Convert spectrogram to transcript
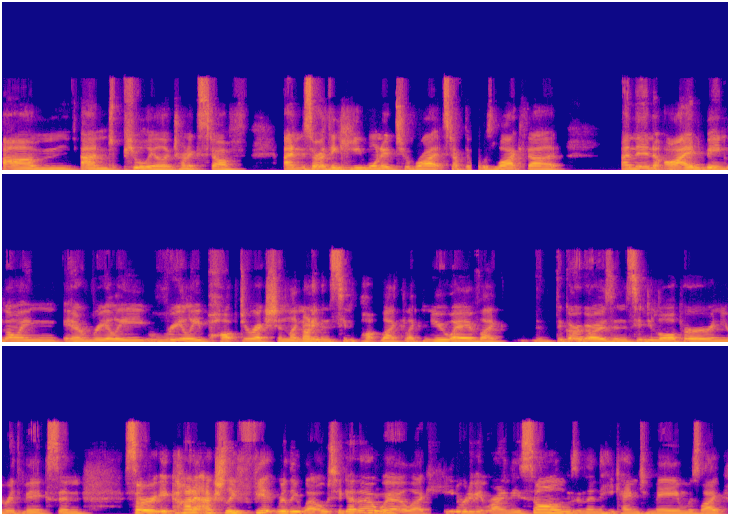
um, and purely electronic stuff. And so I think he wanted to write stuff that was like that. And then I'd been going in a really, really pop direction, like not even synth pop, like like new wave, like the, the Go Go's and Cyndi Lauper and Eurythmics, and so it kind of actually fit really well together. Mm-hmm. Where like he'd already been writing these songs, and then he came to me and was like,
